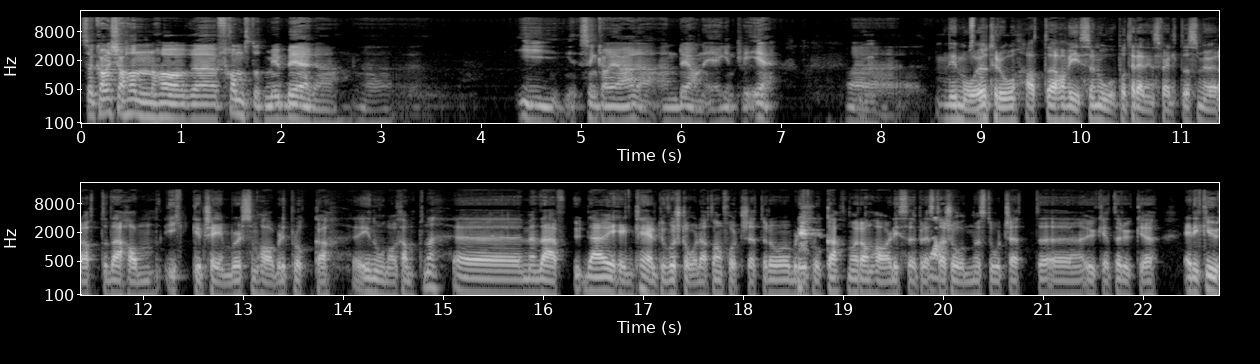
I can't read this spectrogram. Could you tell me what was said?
så kanskje han har framstått mye bedre i sin karriere enn det han egentlig er. Eh, vi må jo tro at han viser noe på treningsfeltet som gjør at det er han, ikke Chambers, som har blitt plukka i noen av kampene. Eh, men det er, det er egentlig helt uforståelig at han fortsetter å bli plukka når han har disse prestasjonene stort sett uke etter uke. Eller ikke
